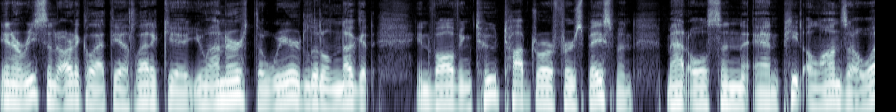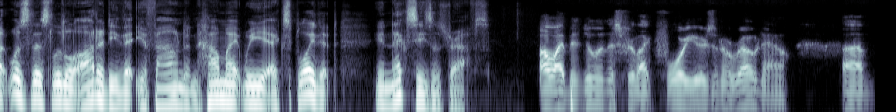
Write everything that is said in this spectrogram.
In a recent article at The Athletic, you unearthed a weird little nugget involving two top drawer first basemen, Matt Olson and Pete Alonso. What was this little oddity that you found, and how might we exploit it in next season's drafts? Oh, I've been doing this for like four years in a row now. Um,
